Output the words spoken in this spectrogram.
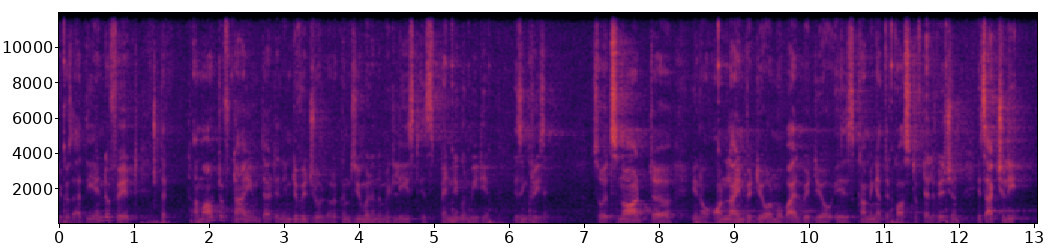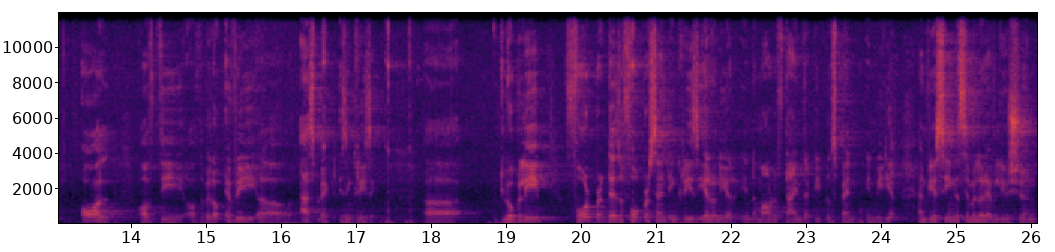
because at the end of it, the amount of time that an individual or a consumer in the Middle East is spending on media is increasing. So it's not, uh, you know, online video or mobile video is coming at the cost of television. It's actually all of the, of the below, every uh, aspect is increasing. Uh, globally, four per, there's a 4% increase year on year in amount of time that people spend in media, and we are seeing a similar evolution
